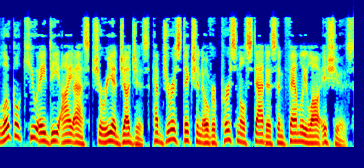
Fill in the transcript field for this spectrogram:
Local Qadis Sharia judges have jurisdiction over personal status and family law issues.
